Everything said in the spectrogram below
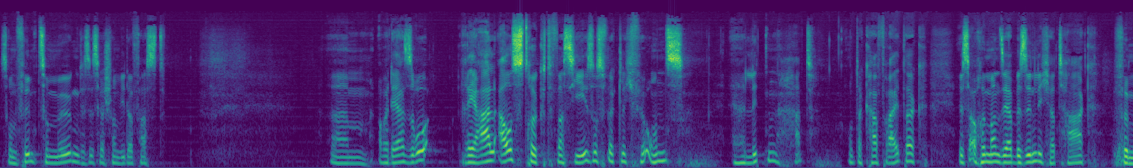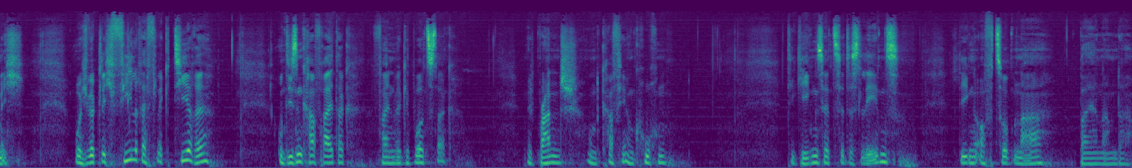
So einen Film zu mögen, das ist ja schon wieder fast aber der so real ausdrückt, was Jesus wirklich für uns erlitten hat. Und der Karfreitag ist auch immer ein sehr besinnlicher Tag für mich, wo ich wirklich viel reflektiere. Und diesen Karfreitag feiern wir Geburtstag mit Brunch und Kaffee und Kuchen. Die Gegensätze des Lebens liegen oft so nah beieinander.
